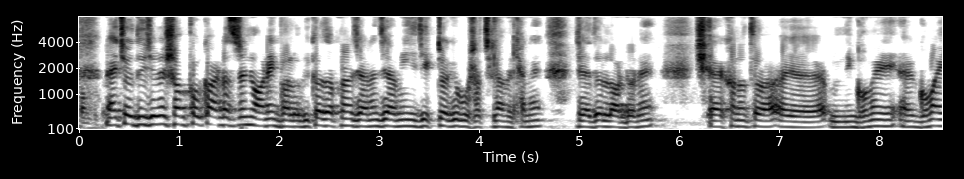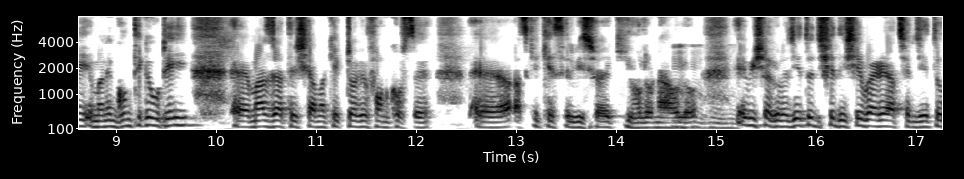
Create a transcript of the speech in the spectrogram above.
সম্পর্ক? ন্যাচুরাল দুইজনের সম্পর্ক আন্ডারস্ট্যান্ডিং অনেক ভালো বিকজ আপনারা জানেন যে আমি এই যে একটু আগে বসাচ্ছিলাম এখানে জায়দুল লন্ডনে। সে এখনও তো ঘুমে ঘুমাই মানে ঘুম থেকে উঠেই মাঝরাতে সে আমাকে একটু আগে ফোন করছে আজকে কেসের বিষয়ে কি হলো না হলো। এই বিষয়গুলো। যেহেতু সে দেশের বাইরে আছেন যেহেতু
